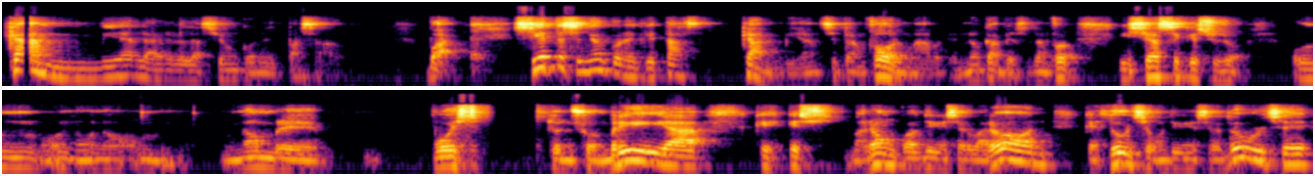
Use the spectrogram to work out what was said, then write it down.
cambia la relación con el pasado. Bueno, si este señor con el que estás cambia, se transforma, porque no cambia, se transforma, y se hace, qué sé yo, un, un hombre puesto en su hombría, que, es varón cuando tiene que ser varón, que es dulce cuando tiene que ser dulce,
